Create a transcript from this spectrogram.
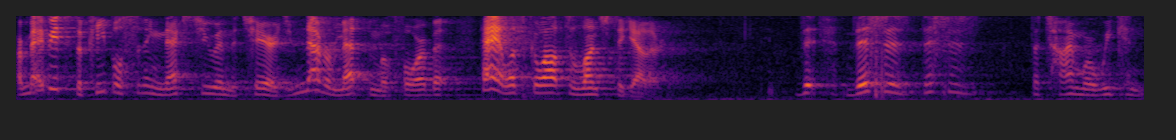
Or maybe it's the people sitting next to you in the chairs. You've never met them before, but hey, let's go out to lunch together. This is, this is the time where we can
